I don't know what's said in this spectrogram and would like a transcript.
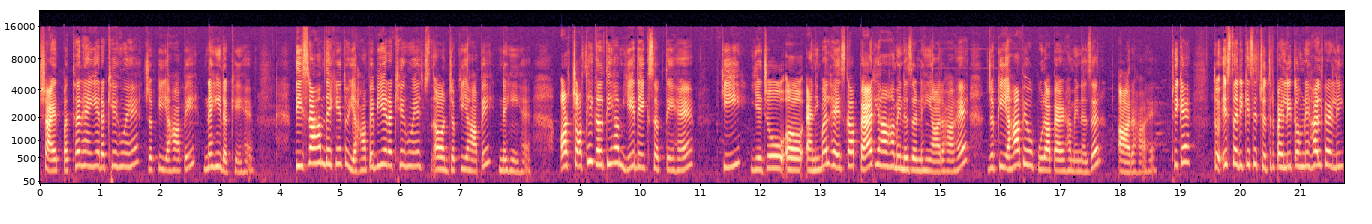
शायद पत्थर हैं ये रखे हुए हैं, जबकि यहाँ पे नहीं रखे हैं। तीसरा हम देखें तो यहाँ पे भी ये रखे हुए हैं और जबकि यहाँ पे नहीं है। और चौथी गलती हम ये देख सकते हैं कि ये जो एनिमल है, इसका पैर यहाँ हमें नज़र नहीं आ रहा है, जबकि यहाँ पे वो पूरा पैर हमें नज़र आ रहा है। ठीक है? तो इस तरीके से चित्र पहली तो हमने हल कर ली।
